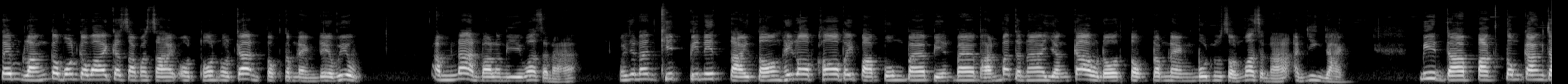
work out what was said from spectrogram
เต็มหลังกระบนกระวายกระสับกระส่ายอดทนอดกลั้นตกตำแหน่งเดวิลอำนาจบารมีวาสนา เพราะฉะนั้นคิดพินิจไต่ตองให้รอบคอบให้ปรับปรุงแปรเปลี่ยนแปลผันพัฒนาอย่างก้าวโดดตกตำแหน่งบุญกุศลวาสนาอันยิ่งใหญ่ มีดดาบปักตรงกลางใจ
